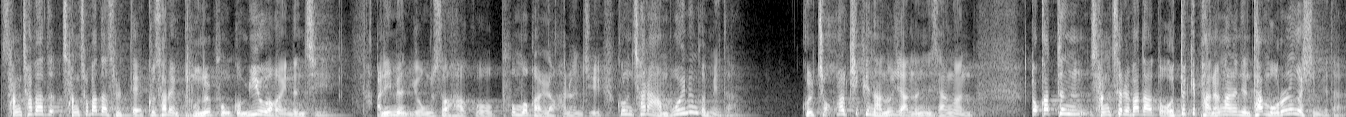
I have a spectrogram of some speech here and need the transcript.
상처받, 상처받았을 때 그 사람이 분을 품고 미워가 있는지 아니면 용서하고 품어가려고 하는지 그건 잘 안 보이는 겁니다. 그걸 정말 깊이 나누지 않는 이상은 똑같은 상처를 받아도 어떻게 반응하는지는 다 모르는 것입니다.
